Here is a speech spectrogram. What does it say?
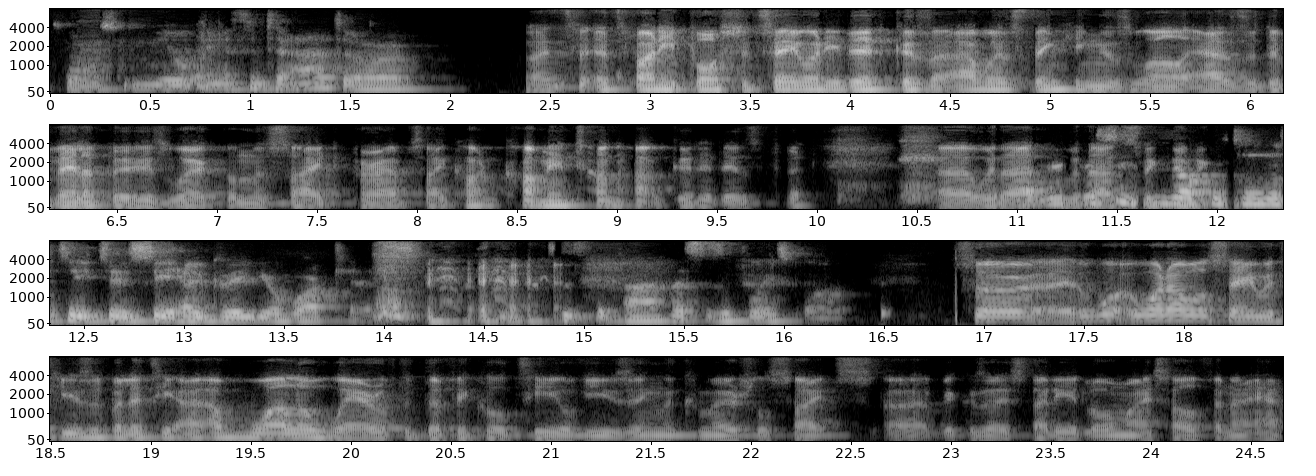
So, Neil, anything to add or? It's, it's funny, Paul should say what he did because I was thinking as well as a developer who's worked on the site. Perhaps I can't comment on how good it is, but uh, without this without is the opportunity to see how great your work is. this is the this is a place for it. So uh, what, what, I will say with usability, I, am well aware of the difficulty of using the commercial sites uh, because I studied law myself and I had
